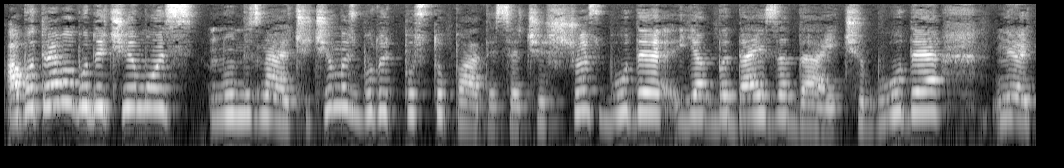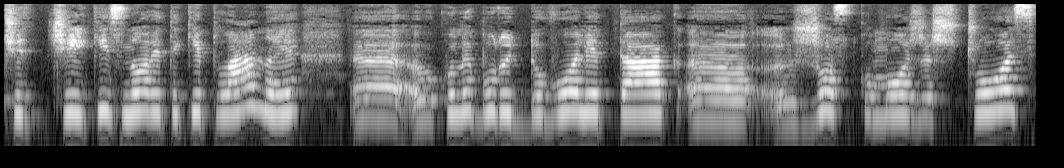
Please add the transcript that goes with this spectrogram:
Або треба буде чимось, ну не знаю, чи чимось будуть поступатися, чи щось буде якби дай задай, чи буде, е, чи, чи якісь нові такі плани, е, коли будуть доволі так е, жорстко може щось.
